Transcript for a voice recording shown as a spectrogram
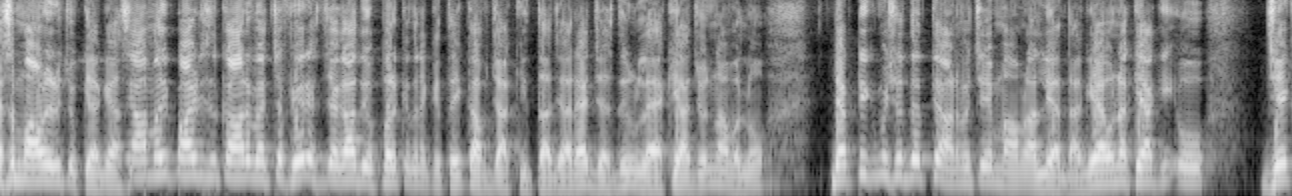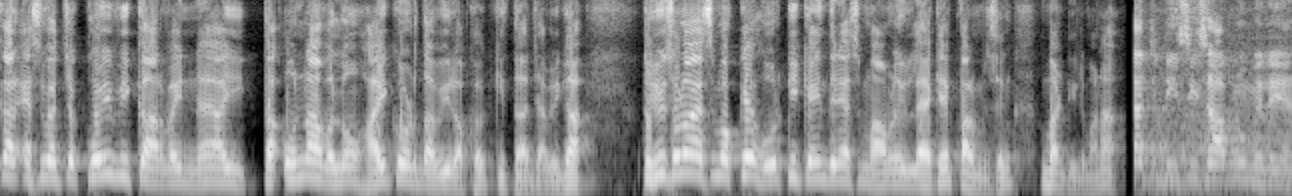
ਇਸ ਮਾਮਲੇ ਨੂੰ ਚੁੱਕਿਆ ਗਿਆ ਸੀ। ਆਮ ਆਦਮੀ ਪਾਰਟੀ ਸਰਕਾਰ ਵਿੱਚ ਫਿਰ ਇਸ ਜਗ੍ਹਾ ਦੇ ਉੱਪਰ ਕਿਤੇ ਨਾ ਕਿਤੇ ਕਬਜ਼ਾ ਕੀਤਾ ਜਾ ਰਿਹਾ, ਜਿਸ ਦੇ ਨੂੰ ਲੈ ਕੇ ਅੱਜ ਉਹਨਾਂ ਵੱਲੋਂ ਡਿਪਟੀ ਕਮਿਸ਼ਨਰ ਦੇ ਧਿਆਨ ਵਿੱਚ ਇਹ ਮਾਮਲਾ ਲਿਆਂਦਾ ਗਿਆ। ਉਹਨਾਂ ਕਿਹਾ ਕਿ ਉਹ ਜੇਕਰ ਇਸ ਵਿੱਚ ਕੋਈ ਵੀ ਕਾਰਵਾਈ ਨਾ ਆਈ ਤਾਂ ਉਹਨਾਂ ਵੱਲੋਂ ਹਾਈ ਕੋਰਟ ਦਾ ਵੀ ਰੁਖ ਕੀਤਾ ਜਾਵੇਗਾ। ਤੁਸੀਂ ਸੁਣੋ ਇਸ ਮੌਕੇ ਹੋਰ ਕੀ ਕਹਿੰਦੇ ਨੇ ਇਸ ਮਾਮਲੇ ਨੂੰ ਲੈ ਕੇ ਪਰਮ ਸਿੰਘ ਬੰਟੀ ਰਵਾਣਾ ਅੱਜ ਡੀਸੀ ਸਾਹਿਬ ਨੂੰ ਮਿਲੇ ਆ।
